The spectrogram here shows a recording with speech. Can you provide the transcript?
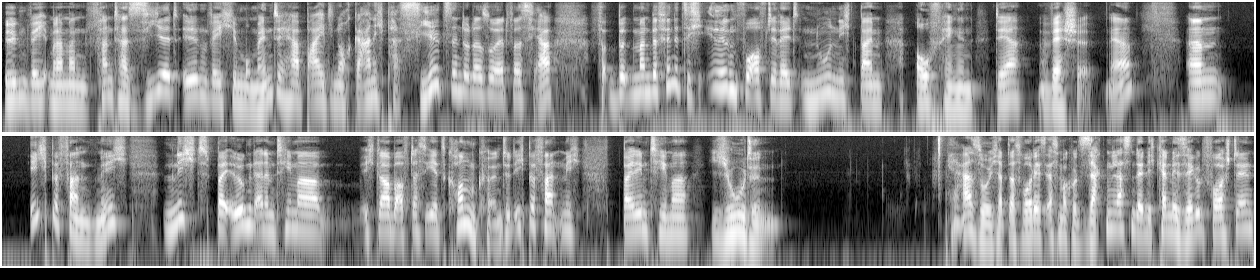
irgendwelche, oder man fantasiert irgendwelche Momente herbei, die noch gar nicht passiert sind oder so etwas, ja. Man befindet sich irgendwo auf der Welt, nur nicht beim Aufhängen der Wäsche, ja. Ähm, ich befand mich nicht bei irgendeinem Thema, ich glaube, auf das ihr jetzt kommen könntet. Ich befand mich bei dem Thema Juden. Ja, so, ich habe das Wort jetzt erstmal kurz sacken lassen, denn ich kann mir sehr gut vorstellen,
